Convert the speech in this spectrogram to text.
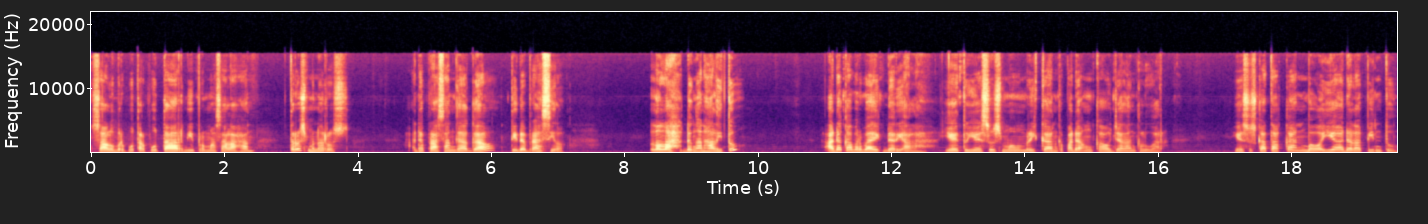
selalu berputar-putar di permasalahan terus-menerus. Ada perasaan gagal, tidak berhasil. Lelah dengan hal itu? Ada kabar baik dari Allah, yaitu Yesus mau memberikan kepada engkau jalan keluar. Yesus katakan bahwa Ia adalah pintu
